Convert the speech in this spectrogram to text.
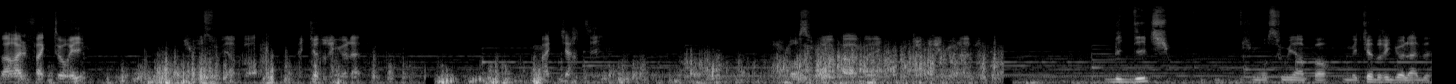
Barrel Factory, je m'en souviens pas. Mais que de rigolade. McCarthy, je m'en souviens pas, mais que de rigolade. Big Ditch, je m'en souviens pas, mais que de rigolade.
